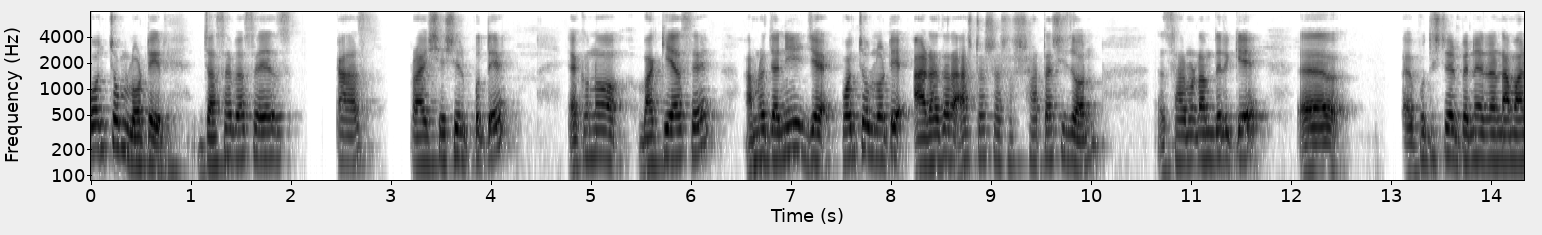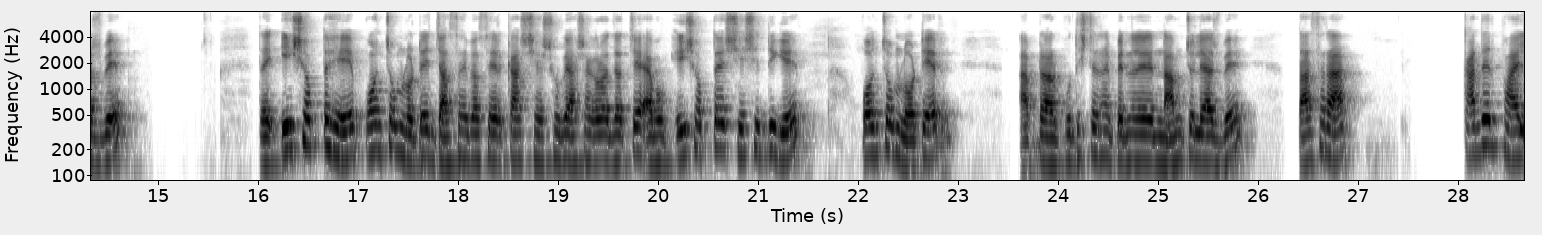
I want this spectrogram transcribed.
পঞ্চম লটের যাচাই বাছাইয়ের কাজ প্রায় শেষের পথে এখনও বাকি আছে। আমরা জানি যে পঞ্চম লটে আট হাজার আটশো সাতাশি জন স্যার ম্যাডামদেরকে প্রতিষ্ঠানের প্যানেলের নাম আসবে। তাই এই সপ্তাহে পঞ্চম লটে যাচাই বাছাইয়ের কাজ শেষ হবে আশা করা যাচ্ছে এবং এই সপ্তাহের শেষের দিকে পঞ্চম লটের আপনার প্রতিষ্ঠানের প্যানেলের নাম চলে আসবে। তাছাড়া কাদের ফাইল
